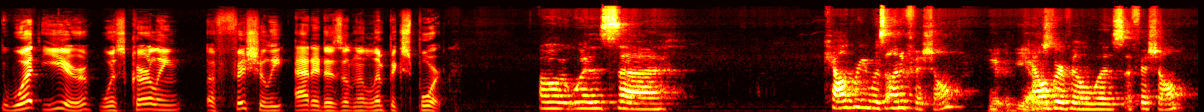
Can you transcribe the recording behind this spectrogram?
what year was curling officially added as an Olympic sport? Oh, it was uh, Calgary was unofficial. Yeah, yeah, it was- Albertville was official.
